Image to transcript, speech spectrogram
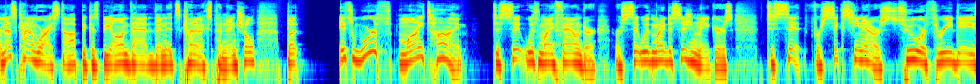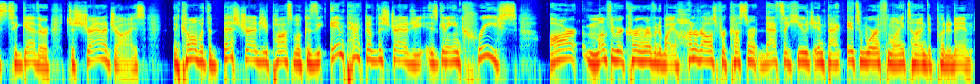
And that's kind of where I stop because beyond that, then it's kind of exponential, but it's worth my time to sit with my founder or sit with my decision makers to sit for 16 hours, two or three days together to strategize and come up with the best strategy possible because the impact of the strategy is going to increase our monthly recurring revenue by $100 per customer, that's a huge impact. It's worth my time to put it in.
